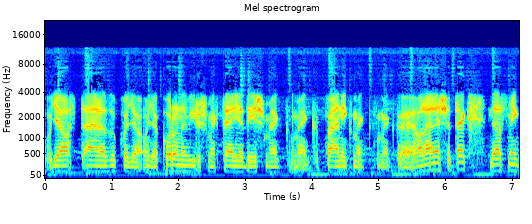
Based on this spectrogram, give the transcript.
ugye azt árazzuk, hogy a, hogy a koronavírus, meg terjedés, meg, meg pánik, meg meg halálesetek, de azt még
